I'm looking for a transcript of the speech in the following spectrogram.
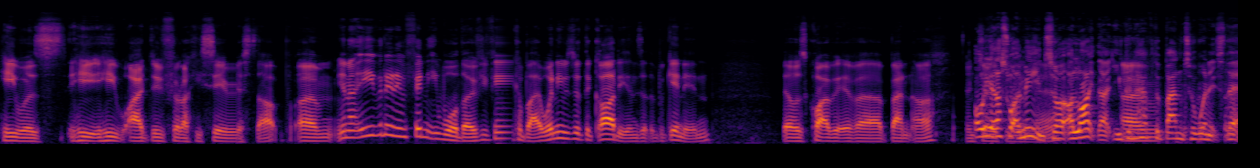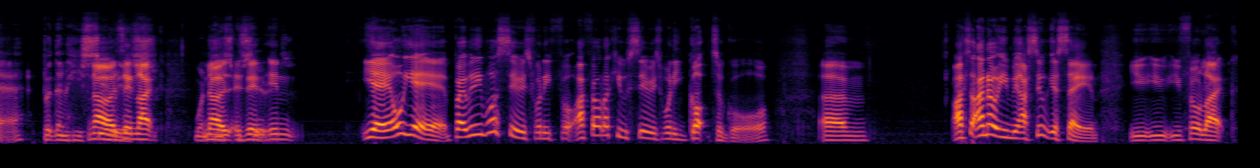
he was he he. I do feel like he serious up. Um, you know, even in Infinity War though, if you think about it, when he was with the Guardians at the beginning. There was quite a bit of uh, banter. and Oh yeah, that's what I mean. there. So I like that. You can have Um, the banter when it's there, but then he's No, as in like when no, it needs to be as in in yeah, oh yeah, yeah. But I mean, he was serious when he felt. I felt like he was serious when he got to Gorr. Um, I, I know what you mean. I see what you're saying. You you you feel like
